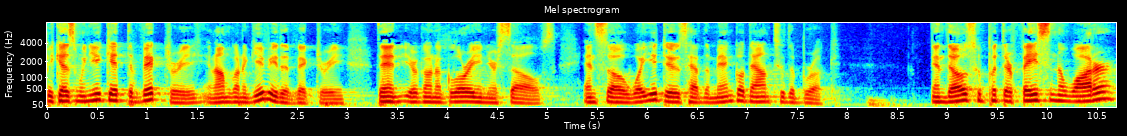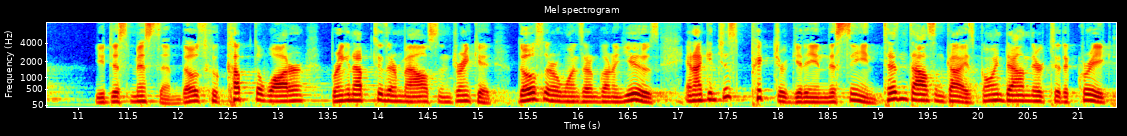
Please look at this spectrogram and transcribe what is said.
because when you get the victory, and I'm going to give you the victory, then you're going to glory in yourselves. And so what you do is have the men go down to the brook. And those who put their face in the water, you dismiss them. Those who cup the water, bring it up to their mouths and drink it, those are the ones that I'm going to use. And I can just picture getting in this scene 10,000 guys going down there to the creek,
